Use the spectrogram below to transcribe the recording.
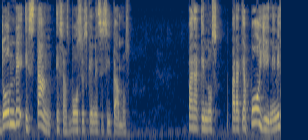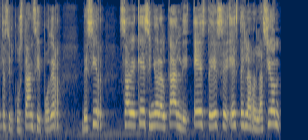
¿Dónde están esas voces que necesitamos para que nos para que apoyen en esta circunstancia y poder decir ¿Sabe qué, señor alcalde? Este, esta es la relación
